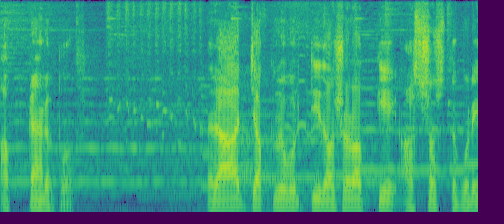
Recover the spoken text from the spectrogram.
আপনার ওপর রাজ চক্রবর্তী দশরথকে আশ্বস্ত করে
